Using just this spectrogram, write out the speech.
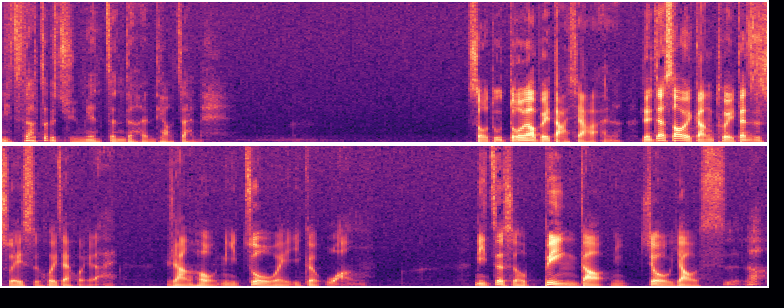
你知道这个局面真的很挑战呢。首都都要被打下来了，人家稍微刚退，但是随时会再回来。然后你作为一个王，你这时候病到你就要死了。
